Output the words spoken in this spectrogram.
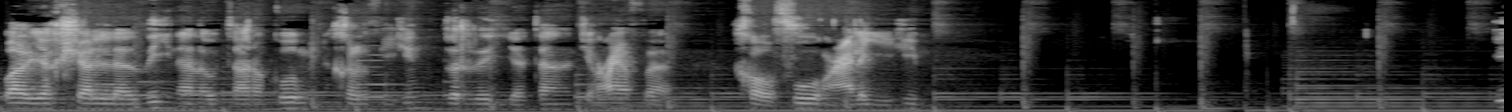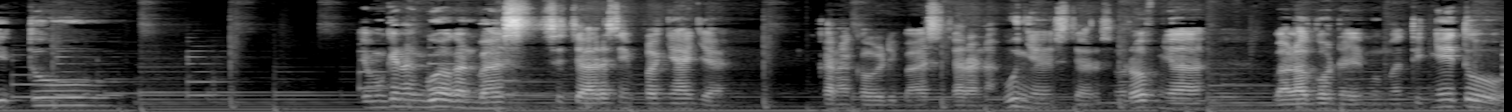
wal yakhshal ladzina law taraku min khalfihim dzurriyyatan dha'afa khaufu 'alaihim itu ya mungkin gue akan bahas secara simpelnya aja. Karena kalau dibahas secara nahunya secara sorofnya balagoh dan ilmu mantiknya itu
